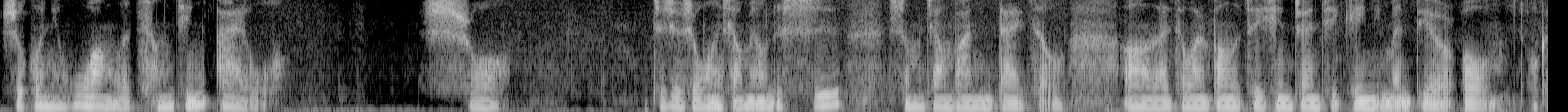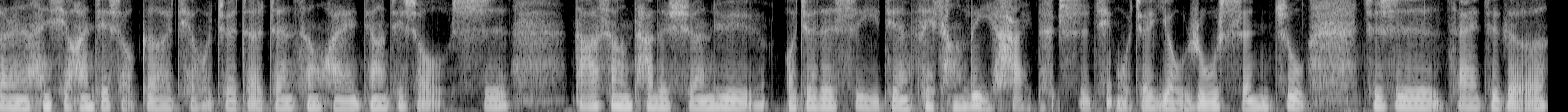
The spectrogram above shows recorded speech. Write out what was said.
如果你忘了曾经爱我，说。这就是王小苗的诗，什么将把你带走？啊、来自万芳的最新专辑《给你们 Dear All》，我个人很喜欢这首歌，而且我觉得詹森怀将这首诗搭上它的旋律，我觉得是一件非常厉害的事情。我觉得有如神助，就是在这个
